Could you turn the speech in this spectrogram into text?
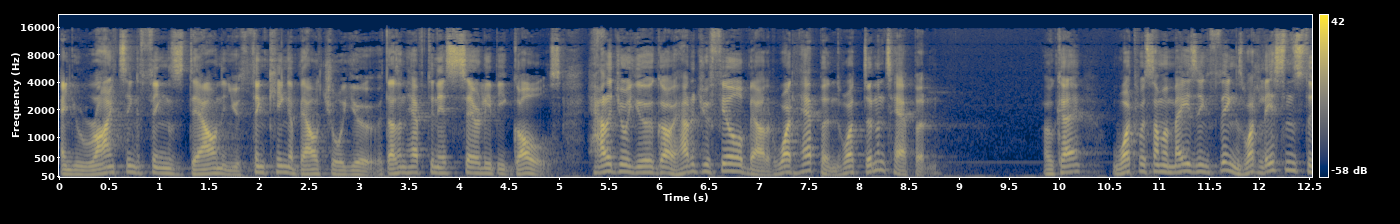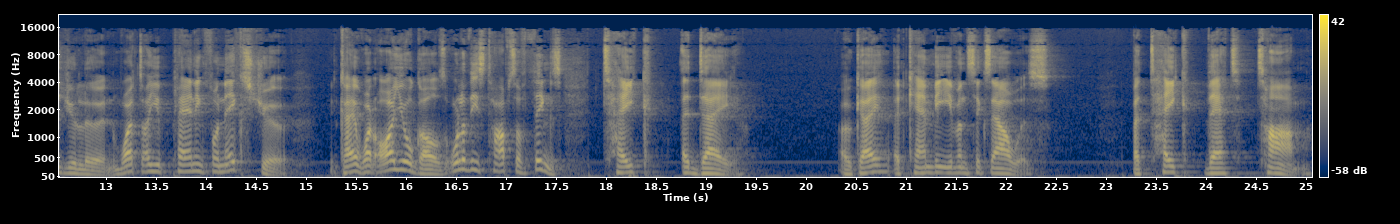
and you're writing things down and you're thinking about your year. It doesn't have to necessarily be goals. How did your year go? How did you feel about it? What happened? What didn't happen? Okay? What were some amazing things? What lessons did you learn? What are you planning for next year? Okay? What are your goals? All of these types of things. Take a day. Okay? It can be even six hours. But take that time.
